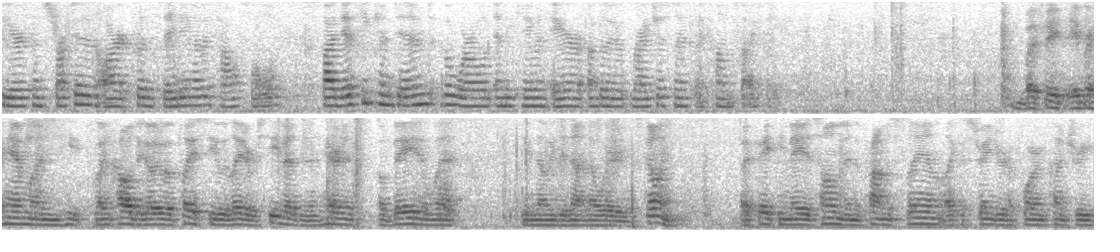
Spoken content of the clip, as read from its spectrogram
fear constructed an ark for the saving of his household. By this he condemned the world and became an heir of the righteousness that comes by faith. By faith, Abraham, when he when called to go to a place he would later receive as an inheritance, obeyed and went, even though he did not know where he was going. By faith, he made his home in the promised land, like a stranger in a foreign country.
